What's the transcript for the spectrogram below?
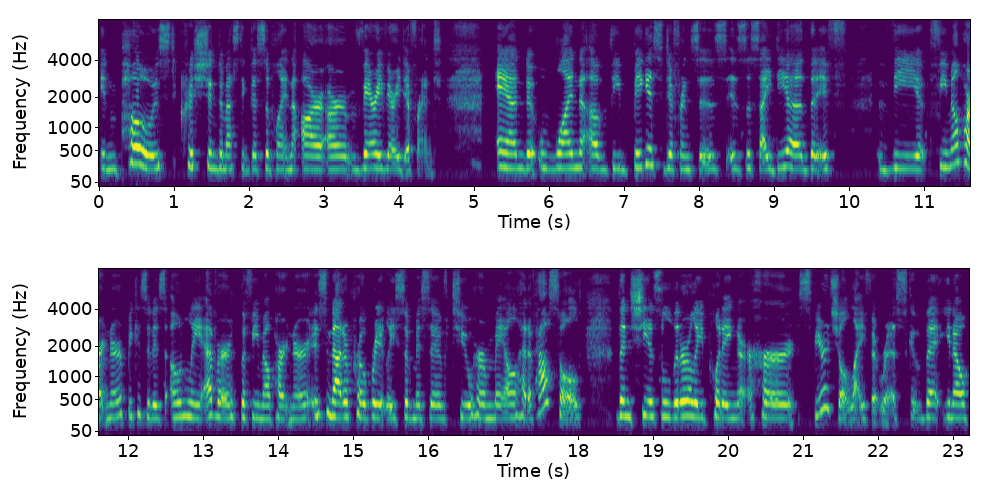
imposed Christian domestic discipline are are very very different. And one of the biggest differences is this idea that if the female partner, because it is only ever the female partner, is not appropriately submissive to her male head of household, then she is literally putting her spiritual life at risk. That, you know,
